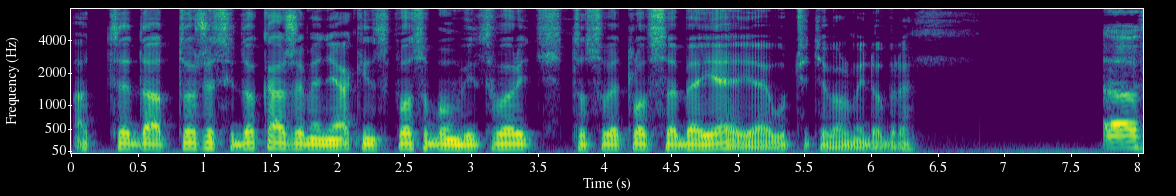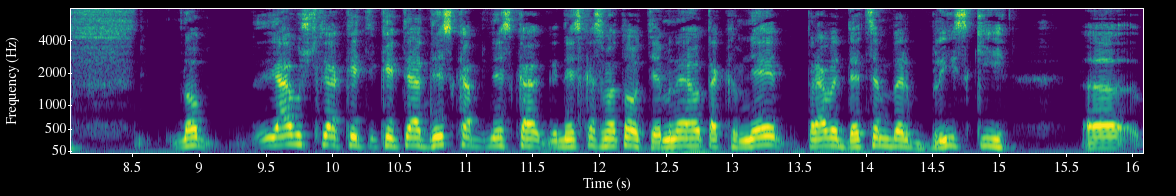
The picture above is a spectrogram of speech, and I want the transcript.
A teda to, že si dokážeme nejakým spôsobom vytvoriť to svetlo v sebe, je, je určite veľmi dobré. Uh, no, ja už teda, keď, keď teda dneska, dneska, dneska som na toho temného, tak mne práve december blízky Uh,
